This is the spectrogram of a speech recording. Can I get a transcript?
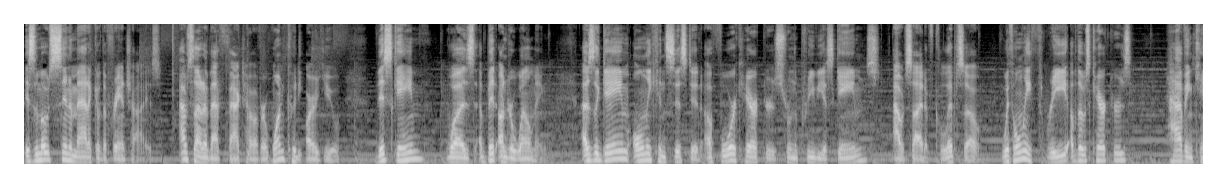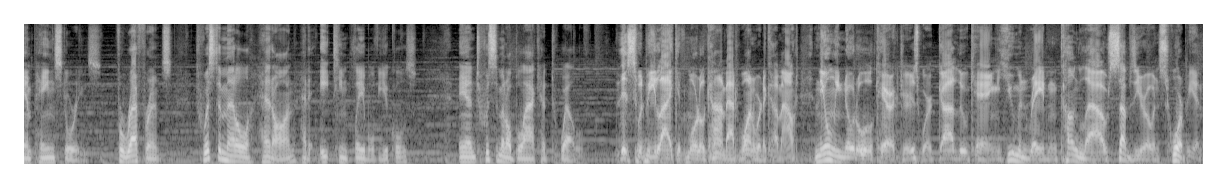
is the most cinematic of the franchise. Outside of that fact, however, one could argue this game was a bit underwhelming, as the game only consisted of four characters from the previous games, outside of Calypso, with only three of those characters having campaign stories. For reference, Twisted Metal Head On had 18 playable vehicles, and Twisted Metal Black had 12. This would be like if Mortal Kombat 1 were to come out, and the only notable characters were God Liu Kang, Human Raiden, Kung Lao, Sub Zero, and Scorpion,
